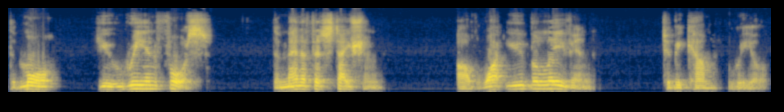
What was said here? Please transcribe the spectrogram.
the more you reinforce the manifestation of what you believe in to become real.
